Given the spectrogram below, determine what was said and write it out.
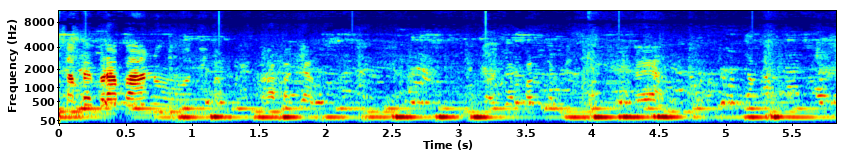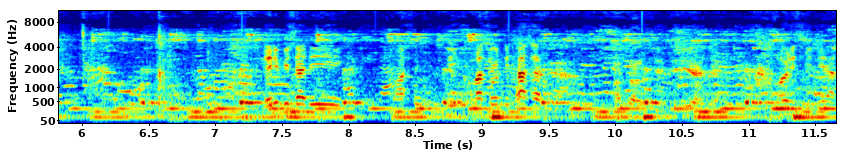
Sampai berapa anu ini pak? Berapa jam? Saya. Jadi bisa di masuk di masuk di aja. Oh di sini ya.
